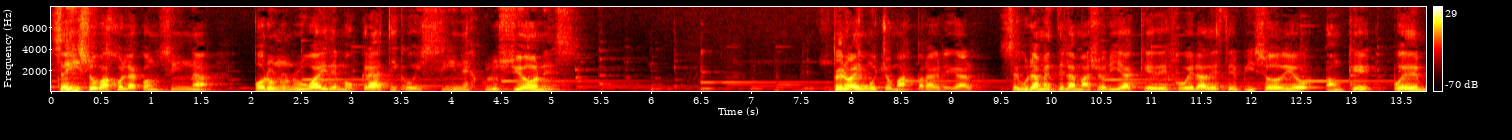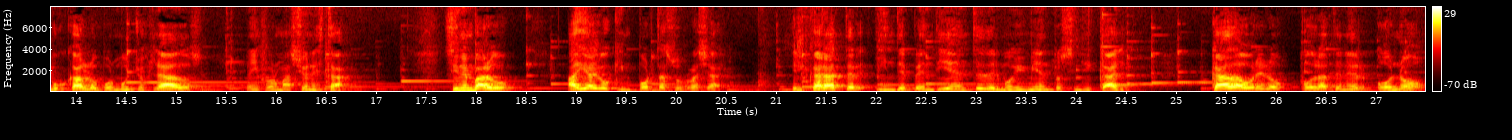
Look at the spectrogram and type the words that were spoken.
se hizo bajo la consigna por un Uruguay democrático y sin exclusiones. Pero hay mucho más para agregar. Seguramente la mayoría quede fuera de este episodio, aunque pueden buscarlo por muchos lados. La información está. Sin embargo, hay algo que importa subrayar, el carácter independiente del movimiento sindical. Cada obrero podrá tener o no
